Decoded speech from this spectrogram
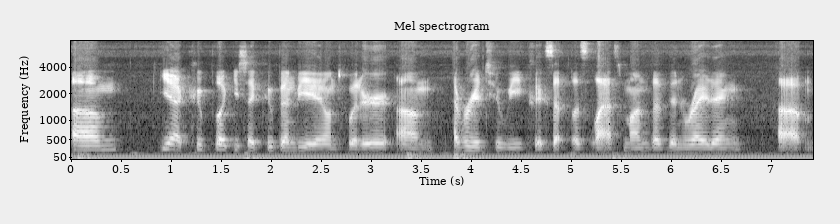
Um, yeah, Coop, like you said, Coop NBA on Twitter. Um, every two weeks, except this last month, I've been writing. Um,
